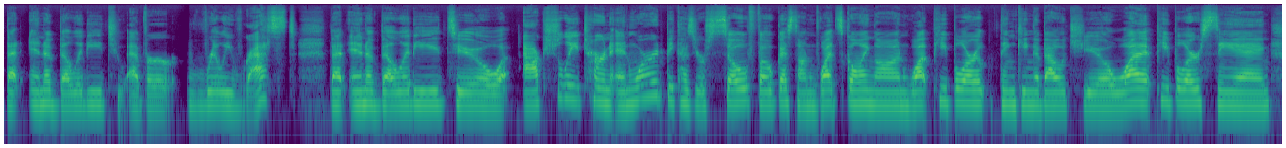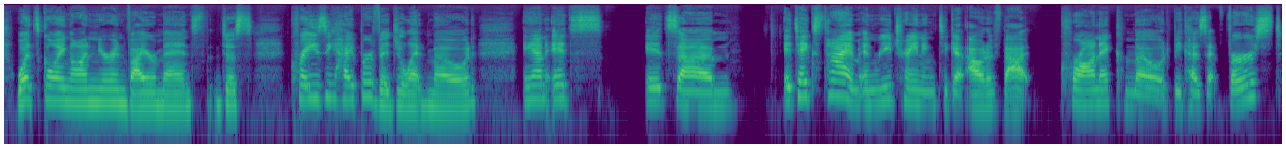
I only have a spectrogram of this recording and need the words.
that inability to ever really rest, that inability to actually turn inward because you're so focused on what's going on, what people are thinking about you, what people are seeing, what's going on in your environment just crazy hyper vigilant mode. And it's it's um it takes time and retraining to get out of that chronic mode because at first,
